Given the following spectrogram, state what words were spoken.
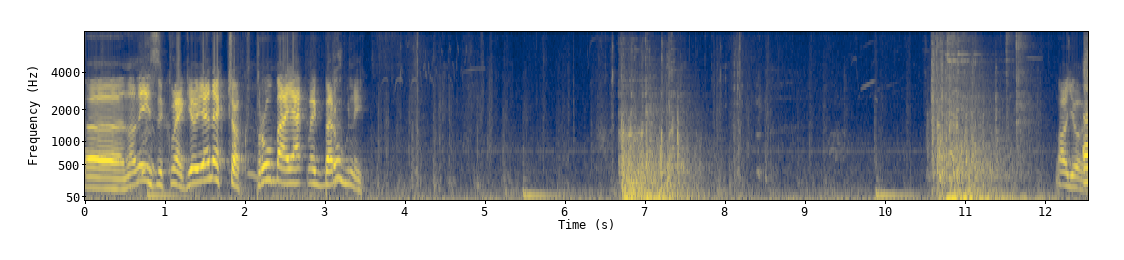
Ö, na nézzük meg, jöjjenek csak, próbálják meg berugni. Nagyon jó.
